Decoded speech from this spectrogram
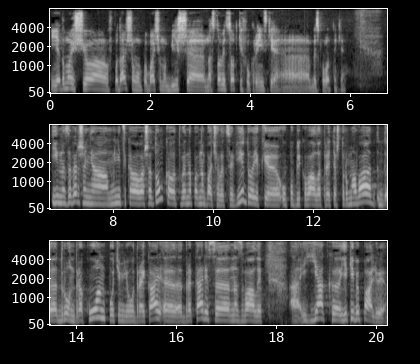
І я думаю, що в подальшому побачимо більше на 100% українські е, безпілотники. І на завершення мені цікава ваша думка. От ви напевно бачили це відео, яке опублікувала третя штурмова дрон Дракон. Потім його Драйкар... е, Дракаріс е, назвали. Як який випалює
